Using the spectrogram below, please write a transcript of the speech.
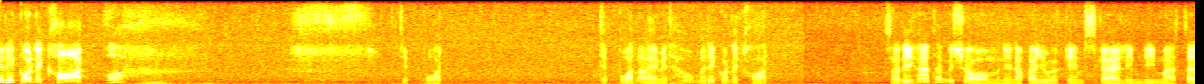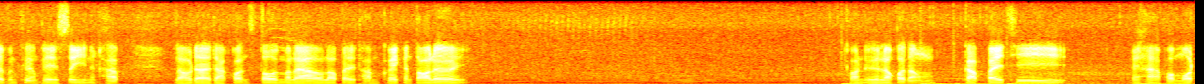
ไม่ได้กดเรคคอร์ด โอ้ เจ็บปวด เจ็บปวดอะไรไม่เท่า ไม่ได้กดเรคคอร์ด สวัสดีครับท่านผู้ชม วันนี้เราก็อยู่กับเกม Skyrim Remaster บนเครื่อง PS4 นะครับ เราได้ Dragon Stone มาแล้ว เราไปทำเควสกันต่อเลย ก่อนอื่นเราก็ต้องกลับไปที่ ไปหาพ่อมด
